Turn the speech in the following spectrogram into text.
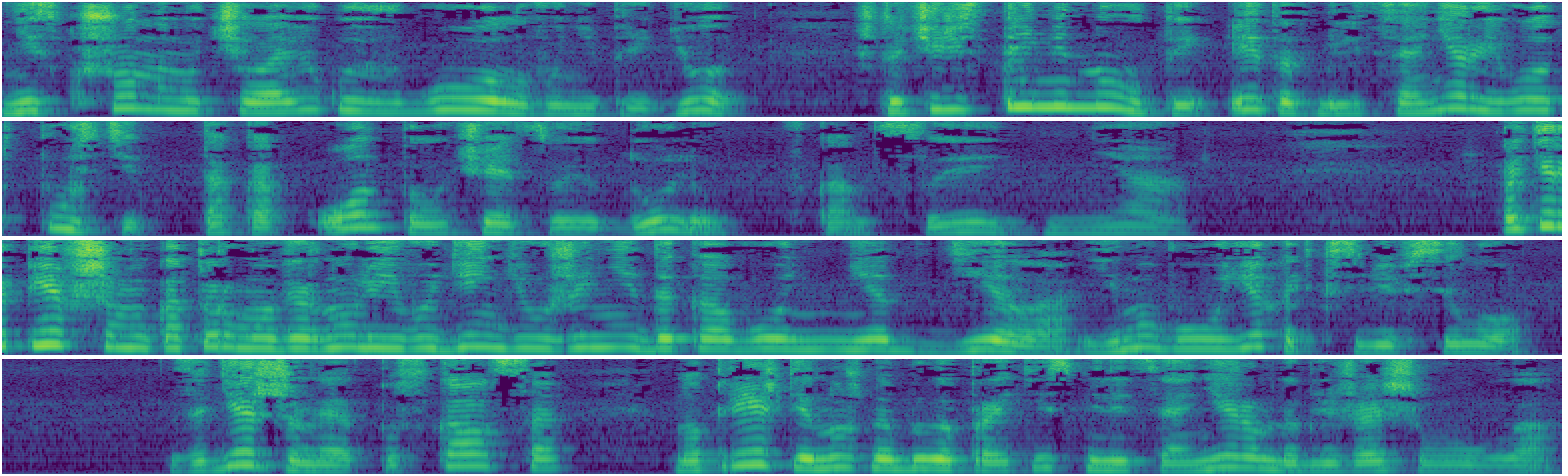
неискушенному человеку и в голову не придет, что через три минуты этот милиционер его отпустит, так как он получает свою долю в конце дня. Потерпевшему, которому вернули его деньги, уже ни до кого нет дела, ему бы уехать к себе в село. Задержанный отпускался, но прежде нужно было пройти с милиционером до ближайшего угла.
